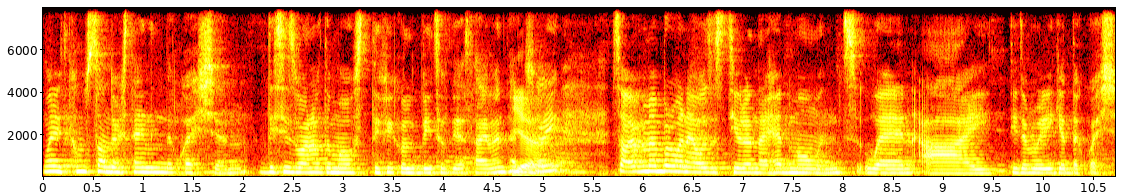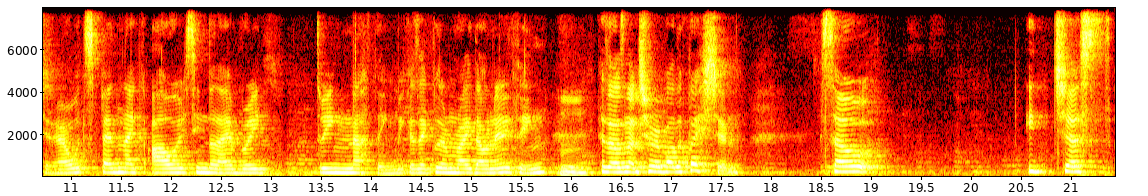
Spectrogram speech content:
when it comes to understanding the question, this is one of the most difficult bits of the assignment actually. Yeah. So I remember when I was a student, I had moments when I didn't really get the question. I would spend like hours in the library doing nothing because I couldn't write down anything hmm. because I was not sure about the question. So it just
